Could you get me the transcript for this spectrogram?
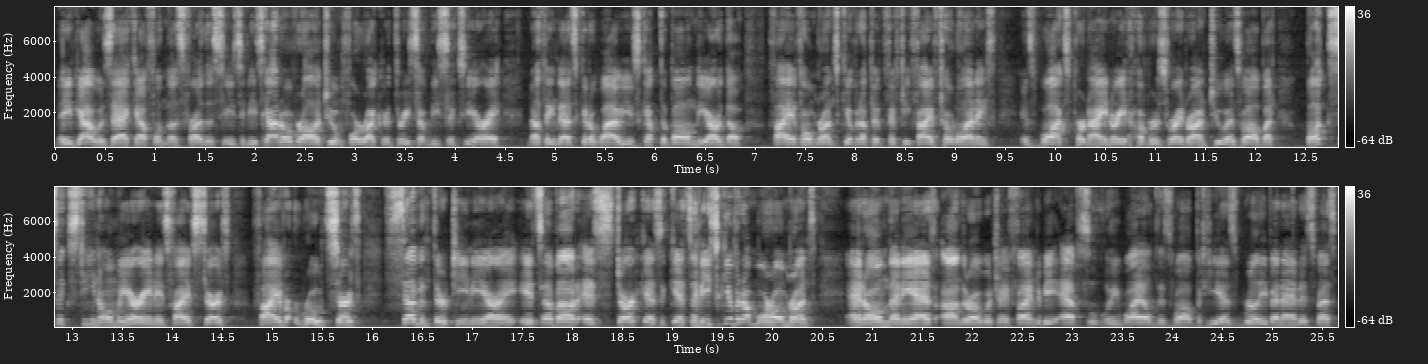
that you've got with Zach Eflin thus far this season. He's got overall a 2 and 4 record, 376 ERA. Nothing that's going to wow you. He's kept the ball in the yard though. Five home runs given up in 55 total innings. His walks per nine rate hovers right around two as well. But buck 16 home ERA in his five starts, five road starts, 7.13 ERA. It's about as stark as it gets, and he's given up more home runs at home than he has on the road, which I find to be absolutely wild as well. But he has really been at his best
